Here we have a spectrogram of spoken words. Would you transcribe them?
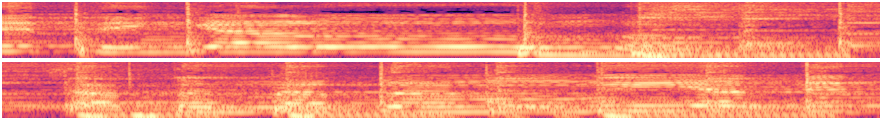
ditinggal lungo. Saben-aben niat ditinggal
